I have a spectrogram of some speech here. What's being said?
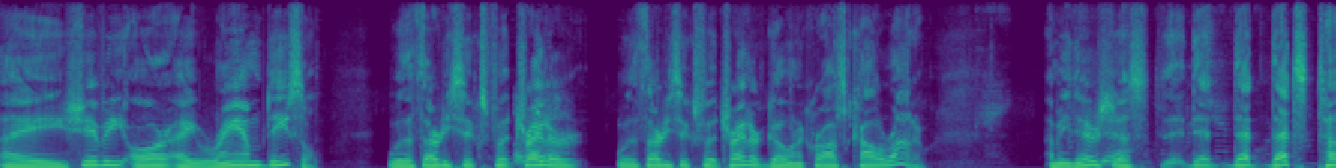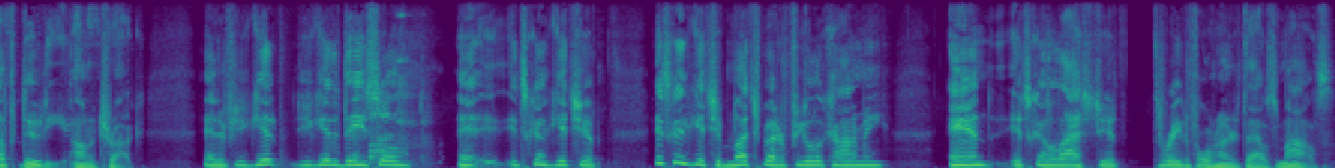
a Chevy, or a Ram diesel with a 36 foot trailer with a 36 foot trailer going across Colorado. I mean, there's Yeah. just that that that's tough duty on a truck. And if you get you get a diesel, it's going to get you it's going to get you much better fuel economy, and it's going to last you three to four hundred thousand miles.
